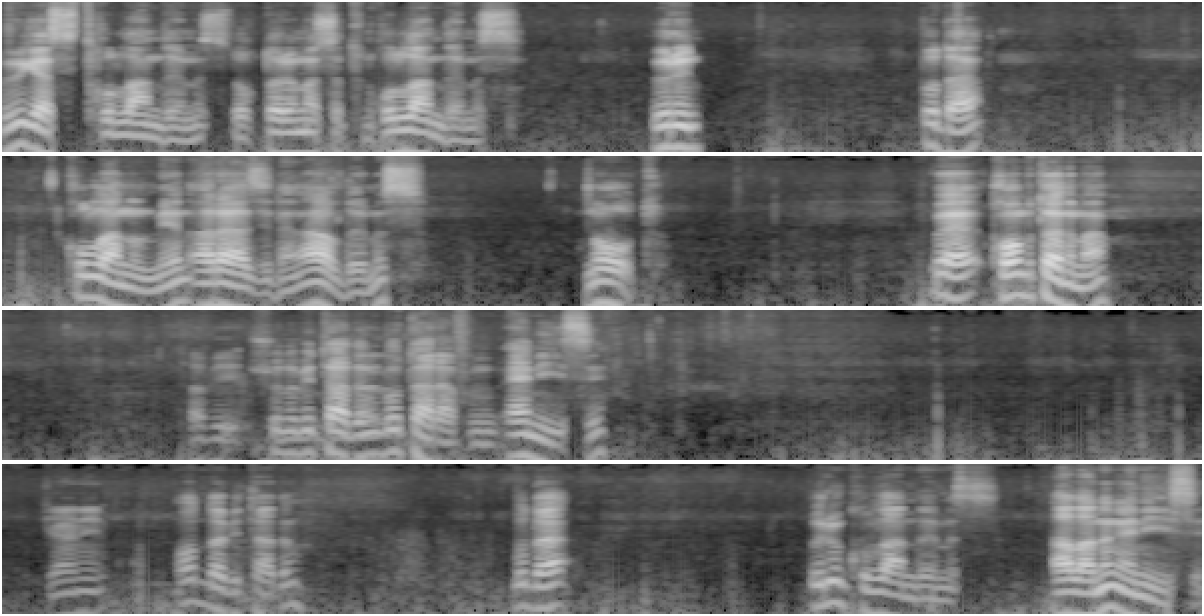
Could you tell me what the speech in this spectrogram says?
Ümigasit kullandığımız, Doktor Ümigasit'in kullandığımız ürün. Bu da kullanılmayan araziden aldığımız nohut. Ve komutanıma Tabii şunu bir tadın bu tarafın en iyisi. Yani Onu da bir tadım. Bu da ürün kullandığımız alanın en iyisi.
